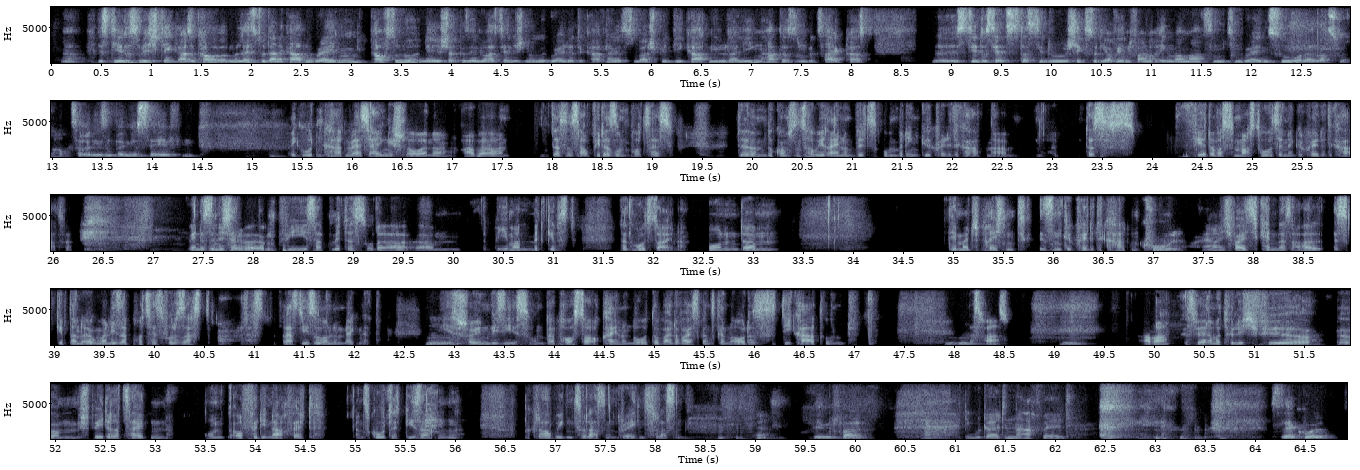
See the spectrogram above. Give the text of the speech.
Ja. Ist dir das wichtig? Also lässt du deine Karten graden? Kaufst du nur? Nee, ich habe gesehen, du hast ja nicht nur gegradete Karten. Jetzt zum Beispiel die Karten, die du da liegen hattest und gezeigt hast. Äh, ist dir das jetzt, dass die, du schickst du die auf jeden Fall noch irgendwann mal zum, zum Graden zu oder sagst du, Hauptsache, die sind bei mir safe? Bei guten Karten wäre es ja eigentlich schlauer, ne? Aber das ist auch wieder so ein Prozess. Du kommst ins Hobby rein und willst unbedingt gecredete Karten haben. Das Vierte, was du machst, du holst eine gecredete Karte. Wenn du sie nicht selber irgendwie submittest oder ähm, jemanden mitgibst, dann holst du eine. Und ähm, dementsprechend sind gecreditete Karten cool. Ja, ich weiß, ich kenne das, aber es gibt dann irgendwann dieser Prozess, wo du sagst, oh, lass, lass, die so in einem Magnet. Mhm. Die ist schön, wie sie ist. Und da brauchst du auch keine Note, weil du weißt ganz genau, das ist die Karte und mhm. das war's. Mhm. Aber es wäre natürlich für ähm, spätere Zeiten und auch für die Nachwelt ganz gut, die Sachen beglaubigen zu lassen, graden zu lassen. Ja, auf jeden Fall. Ah, die gute alte Nachwelt. Sehr cool.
